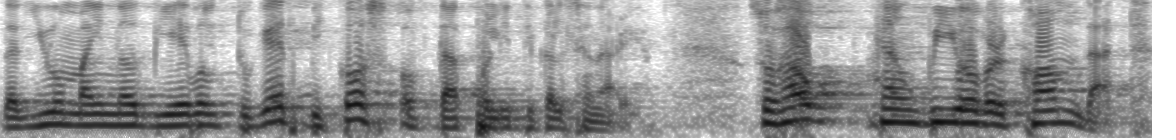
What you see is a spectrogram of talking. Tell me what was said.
that you might not be able to get because of that political scenario. So how can we overcome that?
